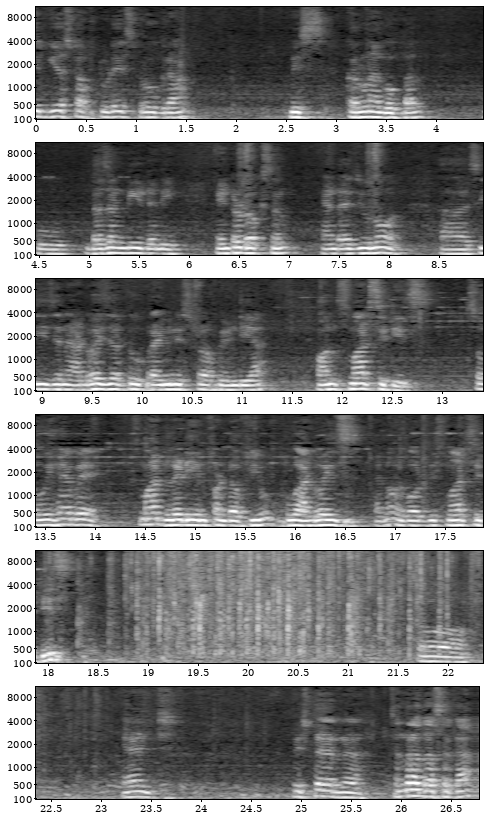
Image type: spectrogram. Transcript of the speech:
chief guest of today's program, Miss Karuna Gopal, who doesn't need any introduction. And as you know, uh, she is an advisor to Prime Minister of India on smart cities. So we have a smart lady in front of you who advises you know about the smart cities. So and Mr. Chandra Dasaka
